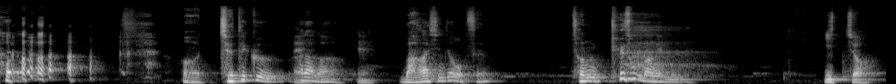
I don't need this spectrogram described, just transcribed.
어, 재테크 네. 하다가 예. 망하신 적 없어요? 저는 계속 망했는데. 있죠.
